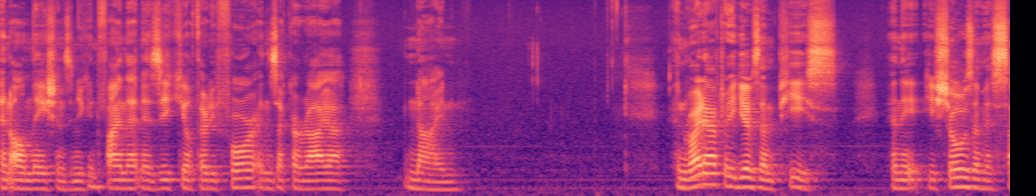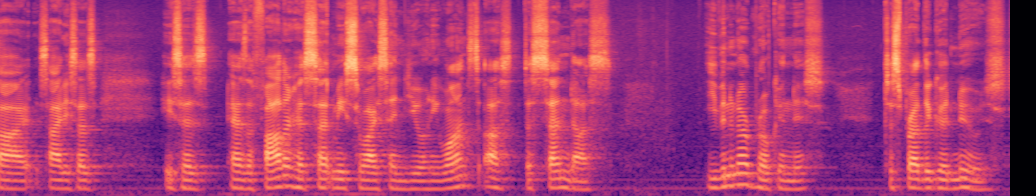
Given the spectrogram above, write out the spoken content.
and all nations. And you can find that in Ezekiel 34 and Zechariah 9. And right after he gives them peace and he shows them his side, side, he says, he says, As the Father has sent me, so I send you. And he wants us to send us, even in our brokenness, to spread the good news.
